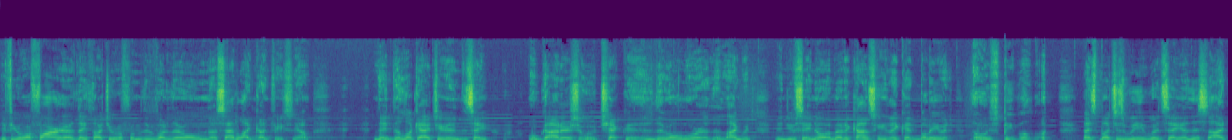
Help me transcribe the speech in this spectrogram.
If you were a foreigner, they thought you were from the, one of their own uh, satellite countries. You know. They'd look at you and say, Ungarisch, or Czech in their own word, language, and you say, no, Amerikansky, they couldn't believe it. Those people, as much as we would say on this side,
